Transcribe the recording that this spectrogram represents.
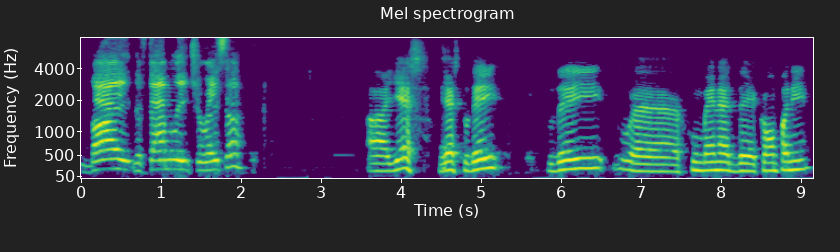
by the family Ciresa? Uh, yes, yes. Today, today, uh, who manage the company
